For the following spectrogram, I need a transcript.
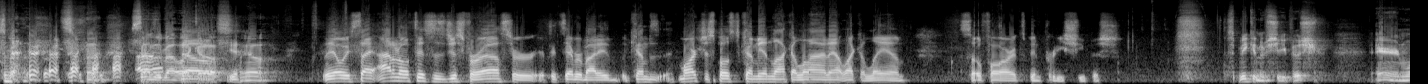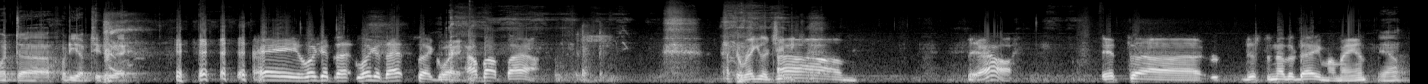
sounds about like No, us. yeah. Yeah. They always say, I don't know if this is just for us or if it's everybody. It comes March is supposed to come in like a lion, out like a lamb. So far, it's been pretty sheepish. Speaking of sheepish, Aaron, what uh, what are you up to today? Hey, look at that! Look at that segue. How about that? Like a regular Jimmy. Um, yeah, it's uh, just another day, my man. yeah.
